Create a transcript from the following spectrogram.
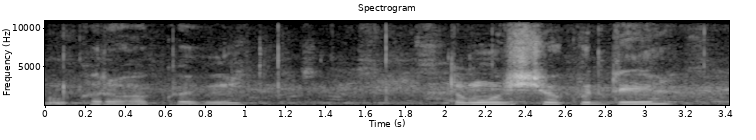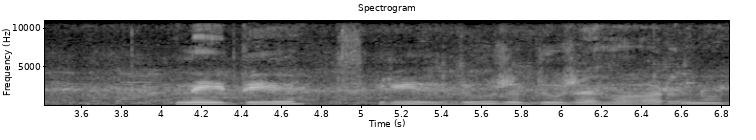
у Кракові. Тому що куди не йди, скрізь дуже-дуже гарно.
